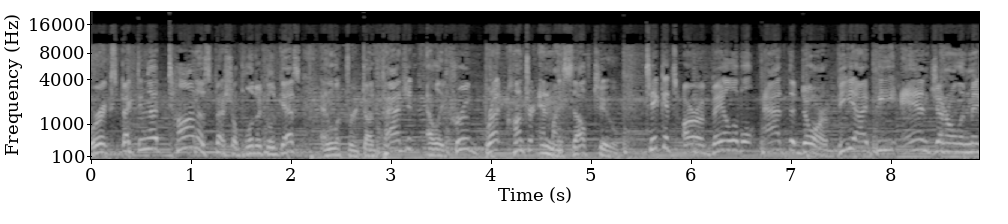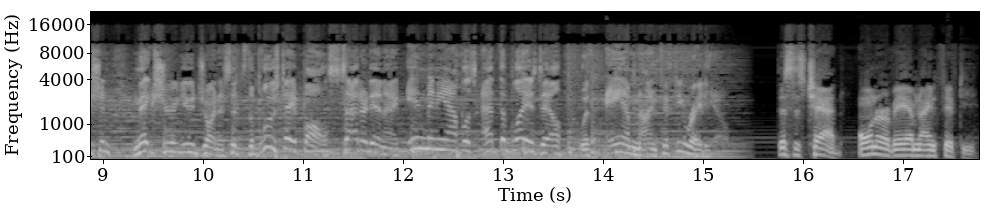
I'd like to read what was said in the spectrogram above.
We're expecting a ton of special political guests and look for Doug Paget, Ellie Krug, Brett Hunter, and myself too. Tickets are available at the door, VIP and general admission. Make sure you join us. It's the Blue State Ball Saturday night in Minneapolis at the Blaisdell with AM 950 Radio. This is Chad, owner of AM 950.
